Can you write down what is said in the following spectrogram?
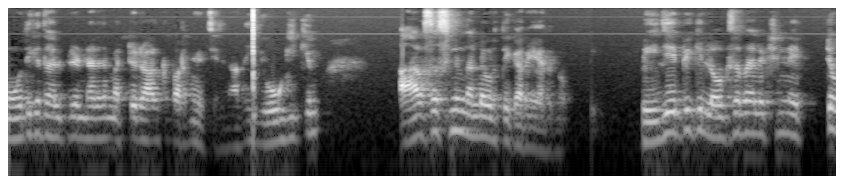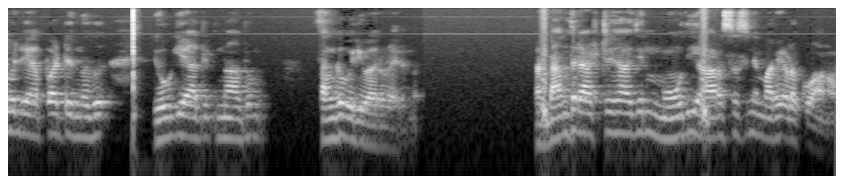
മോദിക്ക് താല്പര്യം ഉണ്ടായിരുന്ന മറ്റൊരാൾക്ക് പറഞ്ഞു വെച്ചിരുന്നു അത് യോഗിക്കും ആർ എസ് എസിനും നല്ല വൃത്തിക്ക് അറിയായിരുന്നു ബി ജെ പിക്ക് ലോക്സഭ ഇലക്ഷനിൽ ഏറ്റവും വലിയ ആപ്പാട്ട് എന്നത് യോഗി ആദിത്യനാഥും സംഘപരിവാറുമായിരുന്നു. രണ്ടാമത്തെ രാഷ്ട്രീയ സാഹചര്യം മോദി ആർ എസ് എസിനെ മറികടക്കുവാണോ?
